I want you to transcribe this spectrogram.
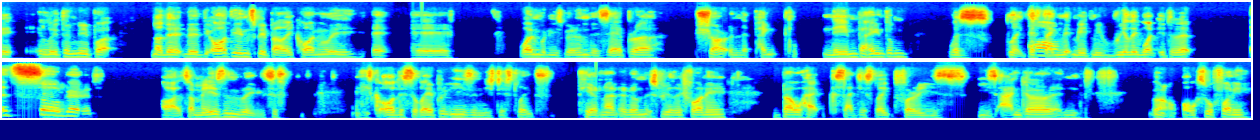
e- eluding me. But no, the, the, the audience with Billy Connolly, uh, one where he's wearing the zebra shirt and the pink name behind him, was like the Oh. thing that made me really want to do it. It's so Uh, good. Oh, it's amazing. Like it's just he's got all the celebrities and he's just like tearing into them. It's really funny. Bill Hicks, I just liked for his his anger and you know, also funny.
